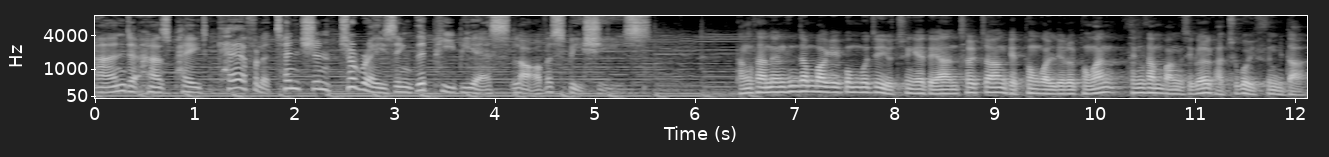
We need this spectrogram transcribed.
and it has paid careful attention to raising the PBS larva species. 당사는 흰점박이 꽃무지 유충에 대한 철저한 개통 관리를 통한 생산 방식을 갖추고 있습니다.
